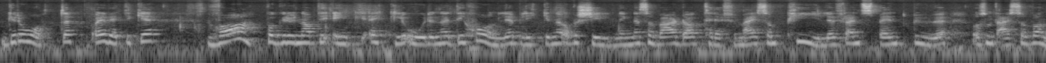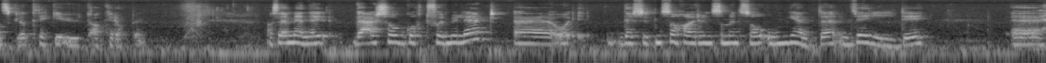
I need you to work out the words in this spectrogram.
gråte og jeg vet ikke hva pga. de ekle ordene, de hånlige blikkene og beskyldningene som hver dag treffer meg som piler fra en spent bue, og som det er så vanskelig å trekke ut av kroppen. Altså jeg mener, Det er så godt formulert. Eh, og dessuten så har hun som en så ung jente veldig eh,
